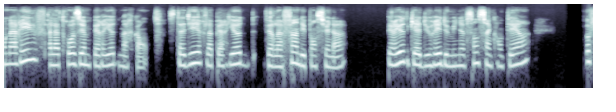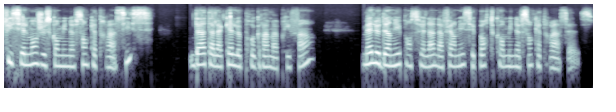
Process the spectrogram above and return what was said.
On arrive à la troisième période marquante, c'est-à-dire la période vers la fin des pensionnats, période qui a duré de 1951 officiellement jusqu'en 1986, date à laquelle le programme a pris fin, mais le dernier pensionnat n'a fermé ses portes qu'en 1996.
